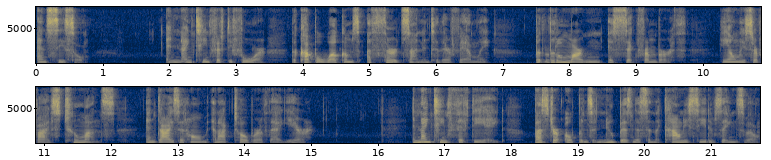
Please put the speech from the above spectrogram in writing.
and Cecil. In 1954, the couple welcomes a third son into their family, but little Martin is sick from birth. He only survives two months and dies at home in October of that year. In 1958, Buster opens a new business in the county seat of Zanesville.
